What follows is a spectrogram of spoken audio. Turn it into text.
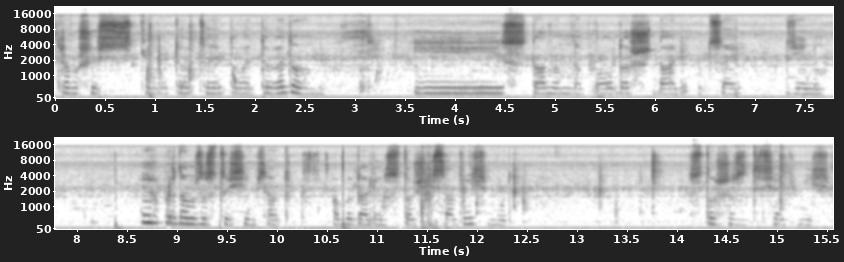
Треба щось скинути. Оце давайте видалимо. І ставимо на продаж далі оцей Зіну. Я його продам за 170. Або далі 168 буде. 168.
